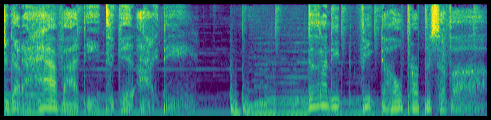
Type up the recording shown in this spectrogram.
that you gotta have ID to get ID? Doesn't that defeat the whole purpose of uh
